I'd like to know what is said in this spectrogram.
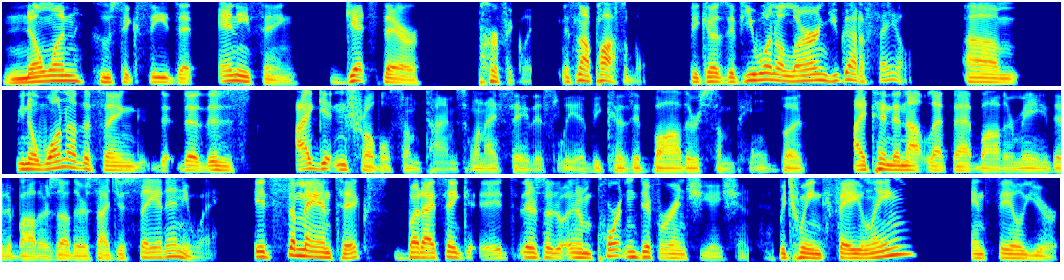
no one who succeeds at anything gets there perfectly. It's not possible because if you want to learn, you got to fail. Um, you know, one other thing that, that is I get in trouble sometimes when I say this, Leah, because it bothers some people, but I tend to not let that bother me, that it bothers others. I just say it anyway. It's semantics, but I think it, there's an important differentiation between failing and failure.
